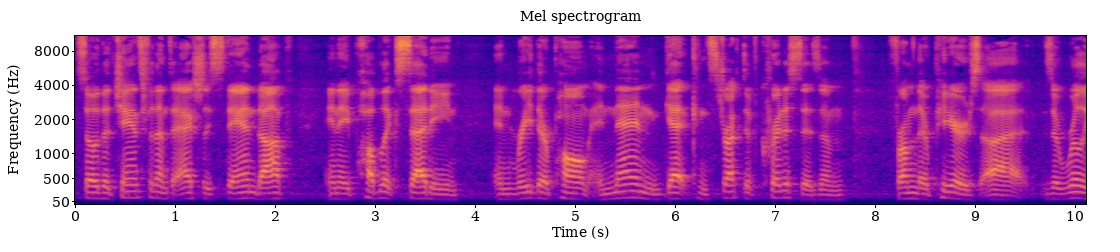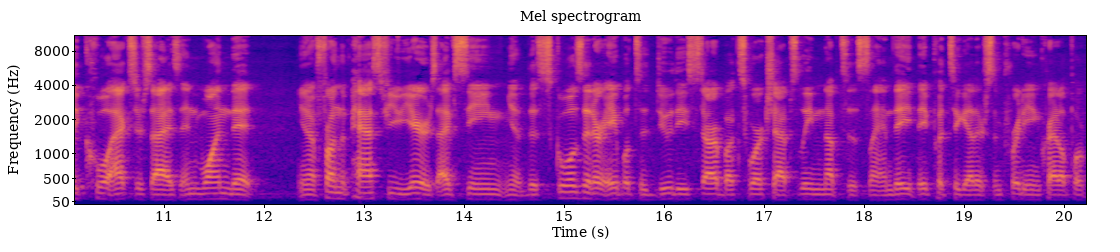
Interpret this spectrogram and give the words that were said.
So the chance for them to actually stand up in a public setting and read their poem and then get constructive criticism from their peers uh, is a really cool exercise and one that you know from the past few years I've seen you know the schools that are able to do these Starbucks workshops leading up to the slam they they put together some pretty incredible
